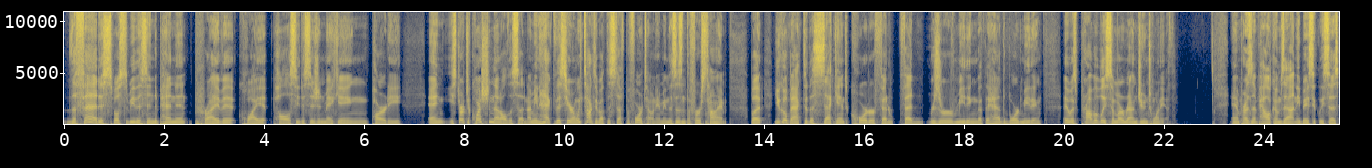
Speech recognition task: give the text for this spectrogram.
the Fed is supposed to be this independent, private, quiet policy decision making party. And you start to question that all of a sudden. I mean, heck, this year, and we've talked about this stuff before, Tony. I mean, this isn't the first time. But you go back to the second quarter Fed Fed Reserve meeting that they had, the board meeting. It was probably somewhere around June 20th. And President Powell comes out and he basically says,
